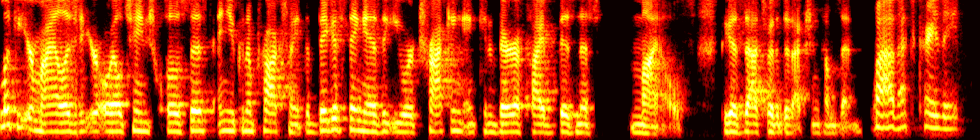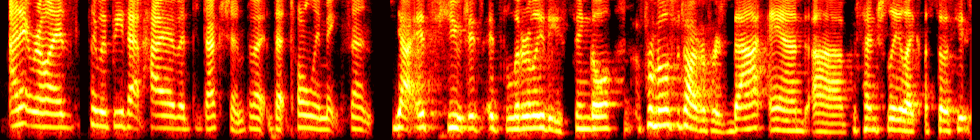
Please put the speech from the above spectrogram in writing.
Look at your mileage at your oil change closest and you can approximate. The biggest thing is that you are tracking and can verify business miles because that's where the deduction comes in. Wow, that's crazy. I didn't realize it would be that high of a deduction, but that, that totally makes sense. Yeah, it's huge. It's it's literally the single for most photographers that and uh, potentially like associate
